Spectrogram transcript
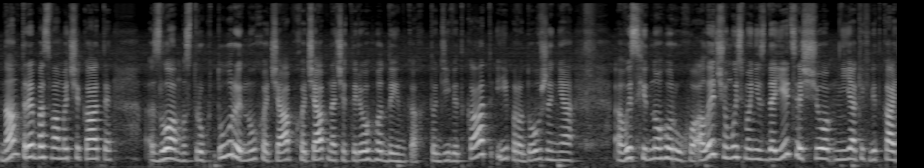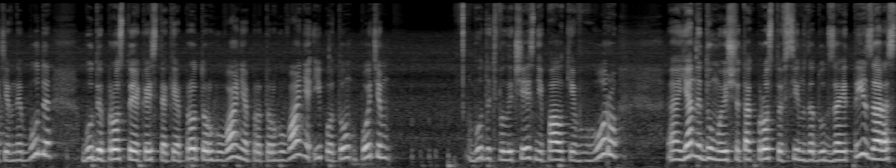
нам треба з вами чекати зламу структури, ну, хоча б, хоча б на 4 годинках. Тоді відкат і продовження е, висхідного руху. Але чомусь мені здається, що ніяких відкатів не буде, буде просто якесь таке проторгування, проторгування, і потім, потім будуть величезні палки вгору. Е, Я не думаю, що так просто всім дадуть зайти. Зараз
